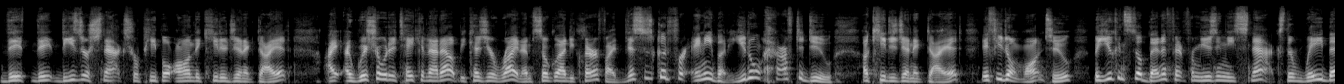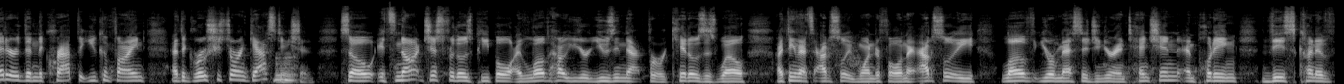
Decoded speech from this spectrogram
the, the, these are snacks for people on the ketogenic diet. I, I wish I would have taken that out because you're right. I'm so glad you clarified. This is good for anybody. You don't have to do a ketogenic diet if you don't want to, but you can still benefit from using these snacks. They're way better than the crap that you can find at the grocery store and gas mm-hmm. station. Mm. So, it's not just for those people. I love how you're using that for kiddos as well. I think that's absolutely wonderful, and I absolutely love your message and your intention and putting this kind of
